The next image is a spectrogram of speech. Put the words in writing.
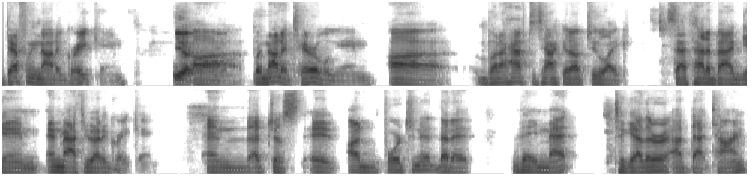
definitely not a great game. Yeah. Uh, but not a terrible game. Uh, but I have to tack it up to like Seth had a bad game and Matthew had a great game. And that just it unfortunate that it they met together at that time.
